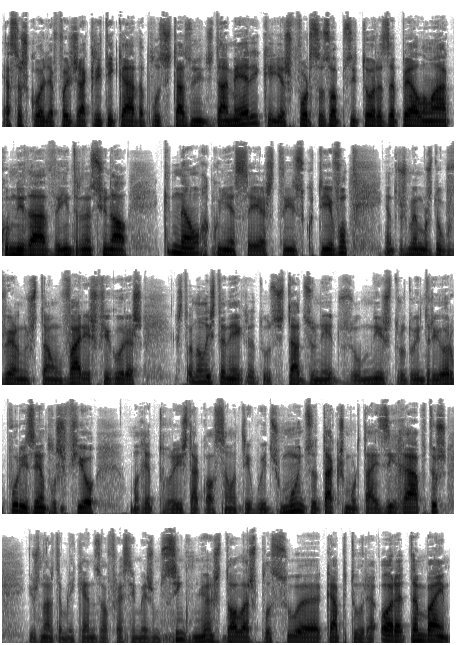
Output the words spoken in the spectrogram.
Essa escolha foi já criticada pelos Estados Unidos da América e as forças opositoras apelam à comunidade internacional que não reconheça este executivo. Entre os membros do governo estão várias figuras que estão na lista negra dos Estados Unidos. O ministro do Interior, por exemplo, esfiou uma rede terrorista à qual são atribuídos muitos ataques mortais e raptos e os norte-americanos oferecem mesmo 5 milhões de dólares pela sua captura. Ora, também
